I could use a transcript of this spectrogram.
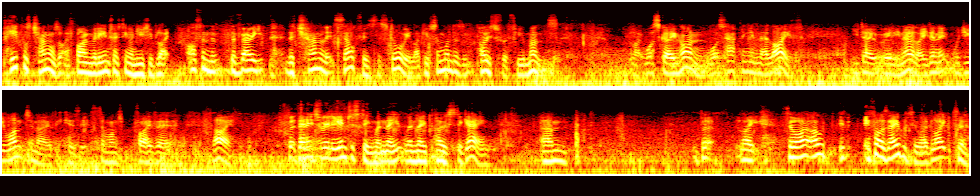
people's channels that I find really interesting on YouTube like often the, the very the channel itself is the story. Like if someone doesn't post for a few months like what's going on? What's happening in their life? You don't really know. Like you don't would you want to know? Because it's someone's private life. But then it's really interesting when they when they post again. Um, but like so I, I would if, if I was able to I'd like to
